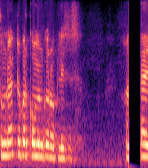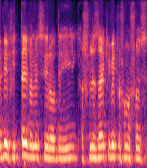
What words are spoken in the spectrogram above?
তোমরা একটা বার কমেন্ট করো প্লিজ লাইভে ফিরতেই বানাইছি রাও দেখি আসলে যাই কি একটা সমস্যা হয়েছে।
